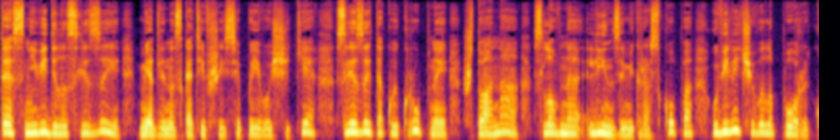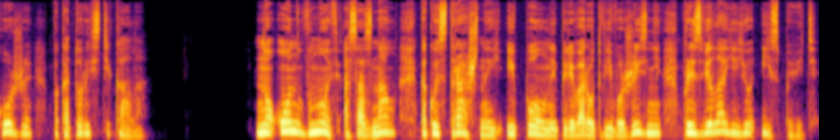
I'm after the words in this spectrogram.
Тесс не видела слезы, медленно скатившейся по его щеке, слезы такой крупной, что она, словно линза микроскопа, увеличивала поры кожи, по которой стекала. Но он вновь осознал, какой страшный и полный переворот в его жизни произвела ее исповедь,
